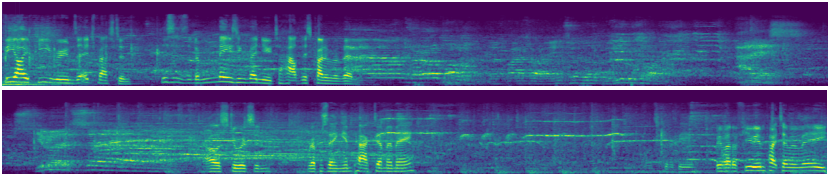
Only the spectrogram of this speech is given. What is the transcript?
VIP rooms at Edgbaston. This is an amazing venue to have this kind of event. Alice Stewardson representing Impact MMA. It's going to be. We've had a few Impact MMA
